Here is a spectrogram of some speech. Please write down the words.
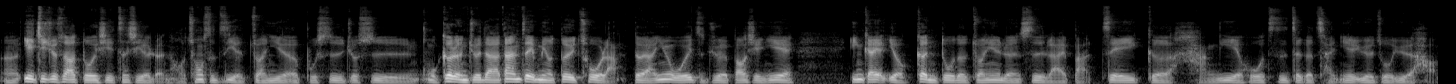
呃，业绩就是要多一些这些人哦，充实自己的专业，而不是就是我个人觉得，当然这也没有对错啦，对啊，因为我一直觉得保险业应该有更多的专业人士来把这一个行业或是这个产业越做越好。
